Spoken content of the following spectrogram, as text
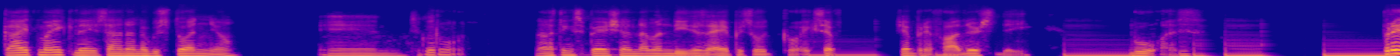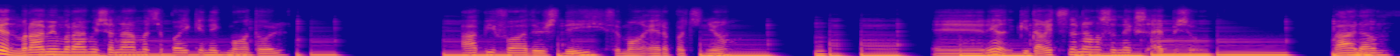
Kahit maikli, sana nagustuhan nyo. And siguro, nothing special naman dito sa episode ko except, syempre, Father's Day. Bukas. Pero yun, maraming maraming salamat sa pakikinig mga tol. Happy Father's Day sa mga AirPods nyo. And yun, kita-kits na lang sa next episode. Paalam.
